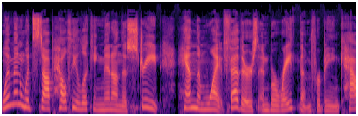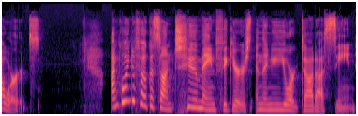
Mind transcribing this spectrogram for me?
Women would stop healthy looking men on the street, hand them white feathers, and berate them for being cowards. I'm going to focus on two main figures in the New York Dada scene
